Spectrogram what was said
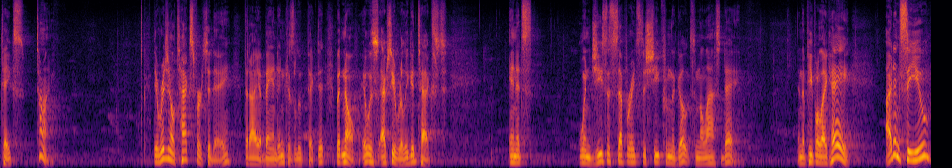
takes time. The original text for today that I abandoned because Luke picked it, but no, it was actually a really good text. And it's when Jesus separates the sheep from the goats in the last day. And the people are like, hey, I didn't see you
